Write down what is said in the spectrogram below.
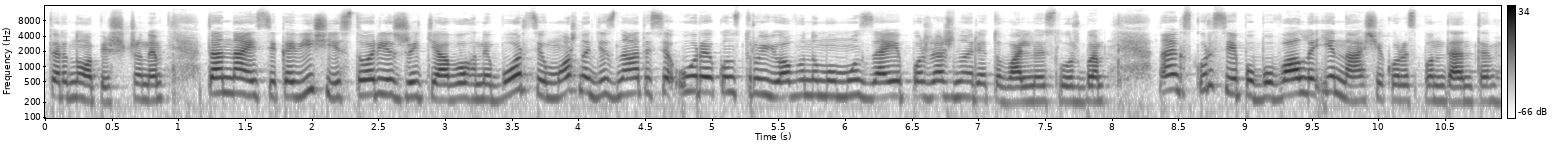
Тернопільщини та найцікавіші історії з життя вогнеборців можна дізнатися у реконструйованому музеї пожежно-рятувальної служби. На екскурсії побували і наші кореспонденти.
